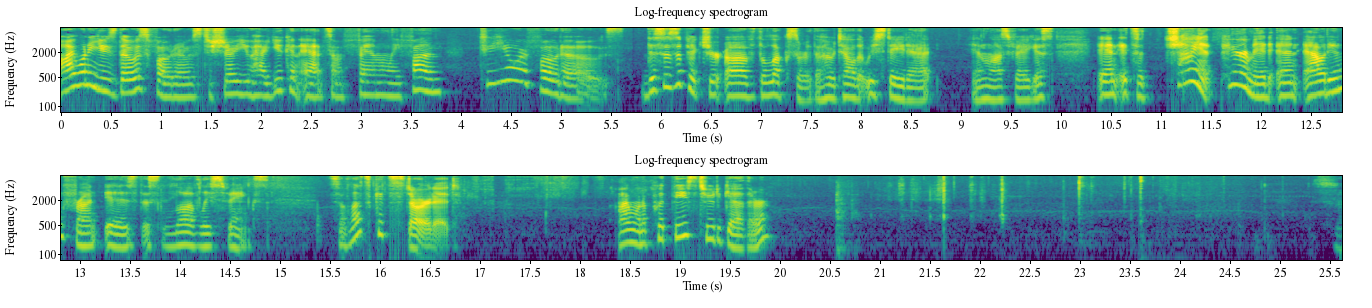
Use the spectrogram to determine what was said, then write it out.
I want to use those photos to show you how you can add some family fun to your photos. This is a picture of the Luxor, the hotel that we stayed at in Las Vegas, and it's a giant pyramid, and out in front is this lovely Sphinx. So let's get started. I want to put these two together. So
